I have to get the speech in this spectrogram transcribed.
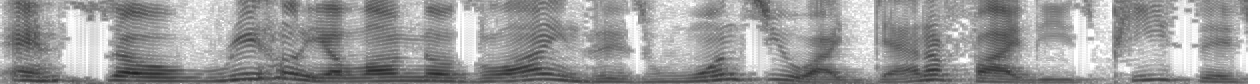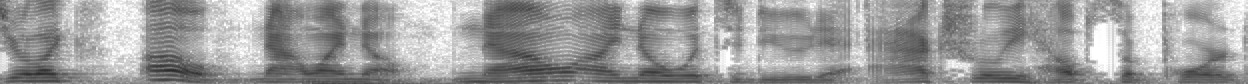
And so, really, along those lines, is once you identify these pieces, you're like, oh, now I know. Now I know what to do to actually help support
